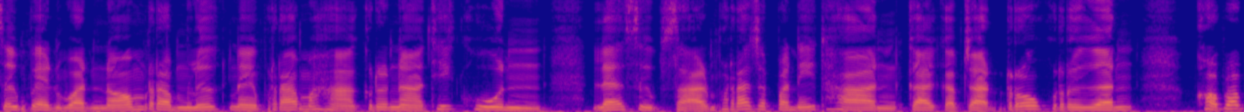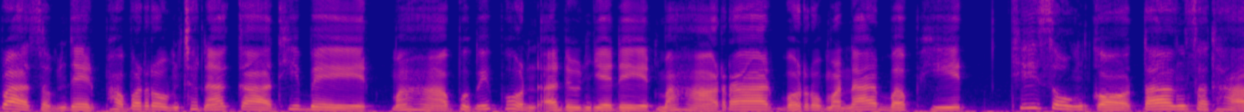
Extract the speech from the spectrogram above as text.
ซึ่งเป็นวันน้อมรำลึกในพระมหากรุณาธิคุณ และสืบสารพระราชปณิธาน การกำจัดโรคเรื้อน ของพระบาทสมเด็จพระบรมชนากาธิเบศรมหาภูมิพลอดุลยเดชมหาราชบรมนาถบพิตรที่ทรงก่อตั้งสถา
